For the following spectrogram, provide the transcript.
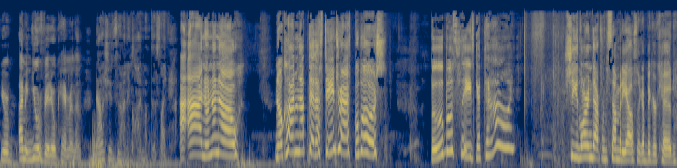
your, I mean, your video camera, then now she's trying to climb up this line. Ah, uh-uh, no, no, no. No climbing up there. That's dangerous. Boo boos. Boo boos, please get down. She learned that from somebody else, like a bigger kid,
